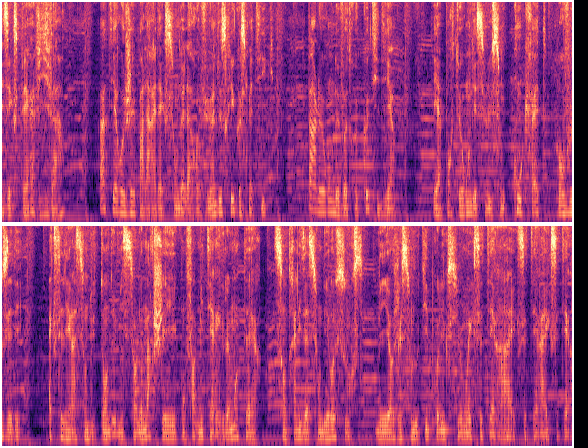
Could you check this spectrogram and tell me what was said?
Les experts Viva, interrogés par la rédaction de la revue Industrie Cosmétique, parleront de votre quotidien et apporteront des solutions concrètes pour vous aider. Accélération du temps de mise sur le marché, conformité réglementaire, centralisation des ressources, meilleure gestion d'outils de production, etc., etc., etc.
